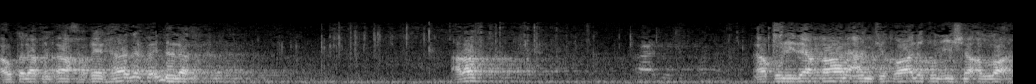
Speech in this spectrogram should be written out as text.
أو طلاق آخر غير هذا فإنها لا تطلق. عرفت؟ أقول إذا قال أنت طالق إن شاء الله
